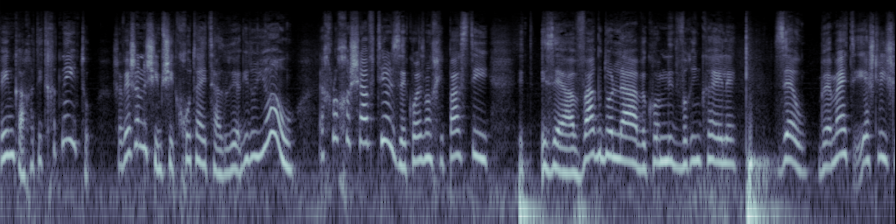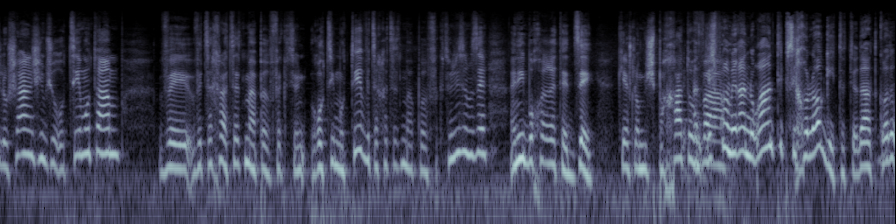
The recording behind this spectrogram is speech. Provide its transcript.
ואם ככה, תתחתני איתו. עכשיו, יש אנשים שיקחו את העצה הזאת ויגידו, יואו, איך לא חשבתי על זה? כל הזמן חיפשתי את איזו אהבה גדולה וכל מיני דברים כאלה. זהו, באמת, יש לי שלושה אנשים שרוצים אותם, ו- וצריך לצאת מהפרפקציוניזם, רוצים אותי וצריך לצאת מהפרפקציוניזם הזה, אני בוחרת את זה, כי יש לו משפחה טובה. אז יש פה אמירה נורא אנטי-פסיכולוגית, את יודעת, קודם,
